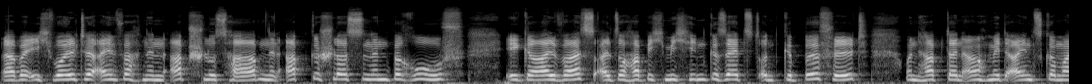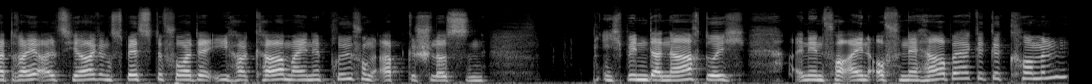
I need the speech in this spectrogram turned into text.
Aber ich wollte einfach einen Abschluss haben, einen abgeschlossenen Beruf, egal was. Also habe ich mich hingesetzt und gebüffelt und habe dann auch mit 1,3 als Jahrgangsbeste vor der IHK meine Prüfung abgeschlossen. Ich bin danach durch den Verein Offene Herberge gekommen,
